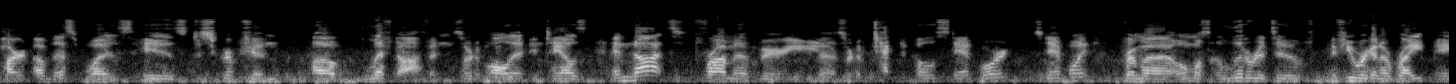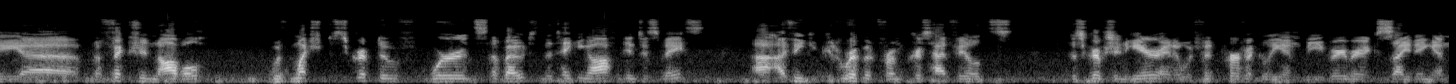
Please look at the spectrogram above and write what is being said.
part of this was his description of liftoff and sort of all it entails, and not from a very uh, sort of technical standpoint. Standpoint, from a almost alliterative. If you were going to write a uh, a fiction novel with much descriptive words about the taking off into space, uh, I think you could rip it from Chris Hadfield's description here, and it would fit perfectly and be very, very exciting and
